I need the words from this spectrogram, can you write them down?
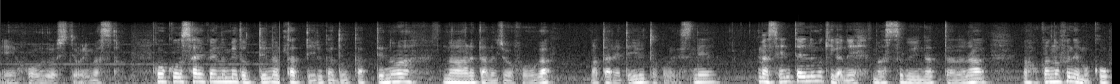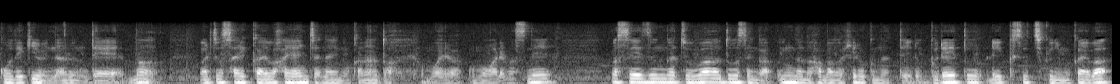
え報道しておりますと高校再開のめどっていうのは立っているかどうかっていうのは、まあ、新たな情報が待たれているところですね。まあ、船体の向きがねまっすぐになったなら、まあ、他の船も航行できるようになるんでまあ割と再開は早いんじゃないのかなと思え思われますね。まあ、スエズ運河町は動線が運河の幅が広くなっているグレートレイクス地区に向かえば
